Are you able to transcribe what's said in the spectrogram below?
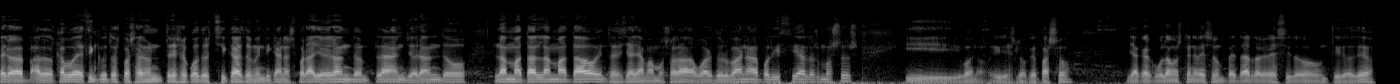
pero al cabo de cinco minutos pasaron tres o cuatro chicas dominicanas por ahí llorando, en plan llorando, lo han matado, lo han matado, entonces ya llamamos a la Guardia Urbana, a la policía, a los Mossos y bueno, y es lo que pasó. Ya calculamos que no había sido un petardo, que había sido un tiroteo.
